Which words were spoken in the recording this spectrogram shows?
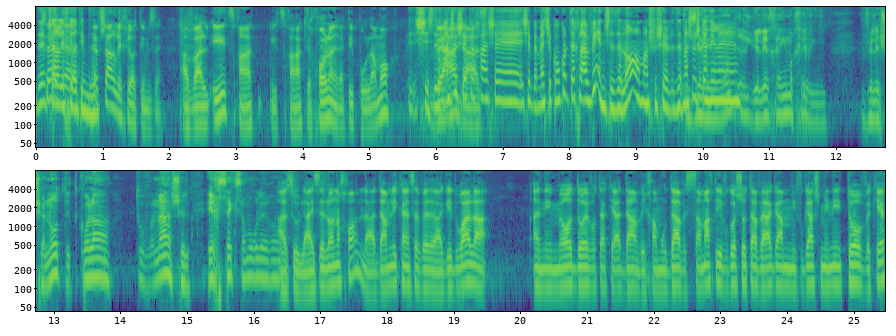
זה אפשר בסדר, לחיות עם זה. אפשר לחיות עם זה. אבל היא צריכה, היא צריכה ככל הנראה טיפול עמוק. שזה ועד משהו אז- שככה, ש- שבאמת שקודם כל צריך להבין, שזה לא משהו של... זה משהו זה שכנראה... ללמוד הרגלי חיים אחרים, ולשנות את כל התובנה של איך סקס אמור להיראות. אז אולי זה לא נכון לאדם להיכנס ולהגיד, וואלה, אני מאוד אוהב אותה כאדם, והיא חמודה, ושמחתי לפגוש אותה, והיה גם מפגש מיני טוב וכיף,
